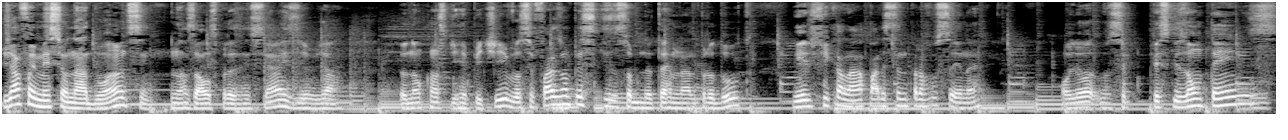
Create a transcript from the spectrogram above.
Já foi mencionado antes nas aulas presenciais e eu já eu não canso de repetir, você faz uma pesquisa sobre um determinado produto e ele fica lá aparecendo para você, né? Olhou, você pesquisou um tênis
